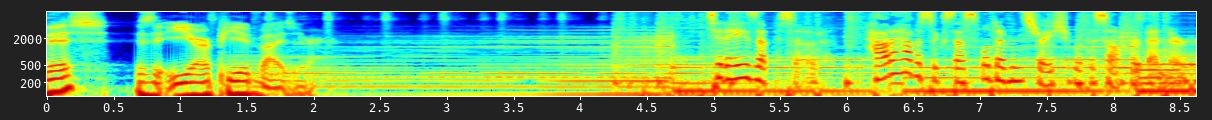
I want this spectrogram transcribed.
This is the ERP Advisor. Today's episode How to have a successful demonstration with a software vendor.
